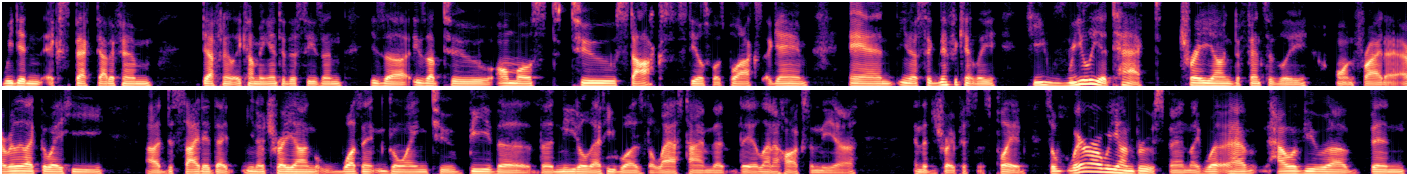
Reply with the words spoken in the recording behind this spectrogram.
we didn't expect out of him. Definitely coming into this season, he's uh he's up to almost two stocks, steals plus blocks a game, and you know significantly, he really attacked Trae Young defensively on Friday. I really like the way he uh, decided that you know Trae Young wasn't going to be the the needle that he was the last time that the Atlanta Hawks and the uh, and the Detroit Pistons played. So where are we on Bruce, Ben? Like, what have how have you uh, been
